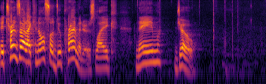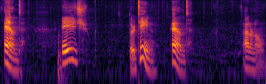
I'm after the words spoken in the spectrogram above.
It turns out I can also do parameters like name Joe and age 13 and I don't know,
